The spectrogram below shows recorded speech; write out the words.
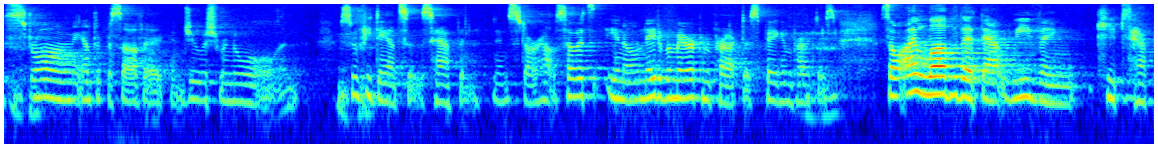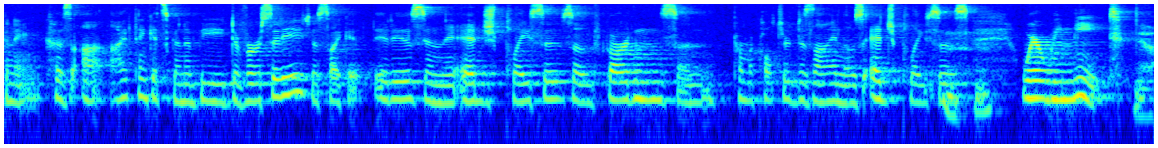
strong anthroposophic and Jewish renewal and mm-hmm. Sufi dances happen in Star House. So it's, you know, Native American practice, pagan practice. Mm-hmm. So I love that that weaving keeps happening because I, I, think it's going to be diversity, just like it, it is in the edge places of gardens and permaculture design, those edge places mm-hmm. where we meet yeah.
